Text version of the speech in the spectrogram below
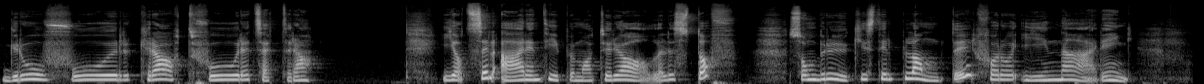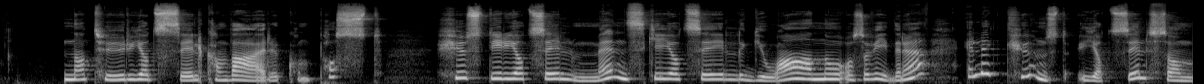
grovfôr, kraftfôr etc. Gjødsel er en type materiale eller stoff som brukes til planter for å gi næring. Naturgjødsel kan være kompost, husdyrgjødsel, menneskegjødsel, guano osv. Eller kunstgjødsel som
